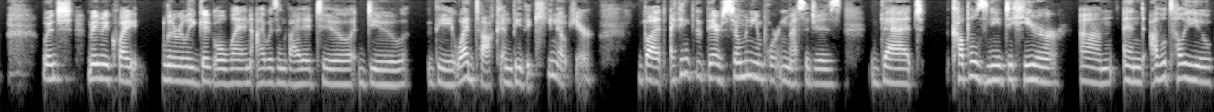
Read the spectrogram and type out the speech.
which made me quite literally giggle when I was invited to do the WED talk and be the keynote here. But I think that there's so many important messages that couples need to hear. Um, and I will tell you,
